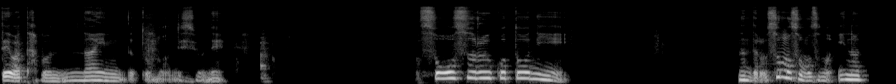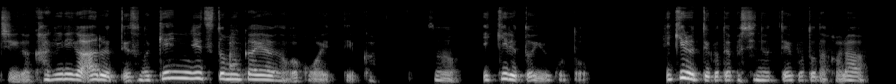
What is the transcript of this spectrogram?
では多分ないんだと思うんですよね。そうすることになんだろう、そもそもその命が限りがあるっていう、その現実と向かい合うのが怖いっていうか、その生きるということ。生きるっていうことはやっぱ死ぬっていうことだから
